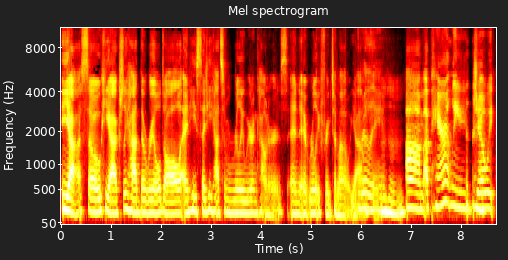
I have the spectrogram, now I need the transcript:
Yeah, so he actually had the real doll, and he said he had some really weird encounters, and it really freaked him out. Yeah, Really? Mhm. Um, apparently Joey.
